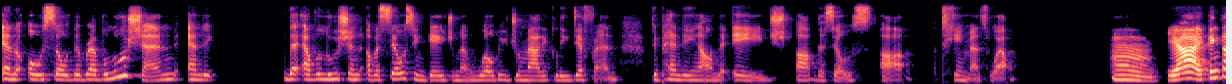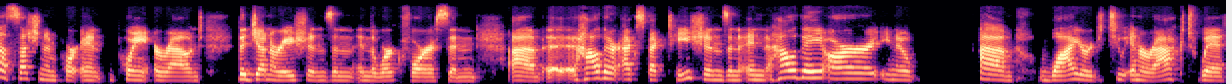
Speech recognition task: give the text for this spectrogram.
And also the revolution and the, the evolution of a sales engagement will be dramatically different depending on the age of the sales uh, team as well. Mm, yeah, I think that's such an important point around the generations in, in the workforce and um, uh, how their expectations and, and how they are, you know, um, wired to interact with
